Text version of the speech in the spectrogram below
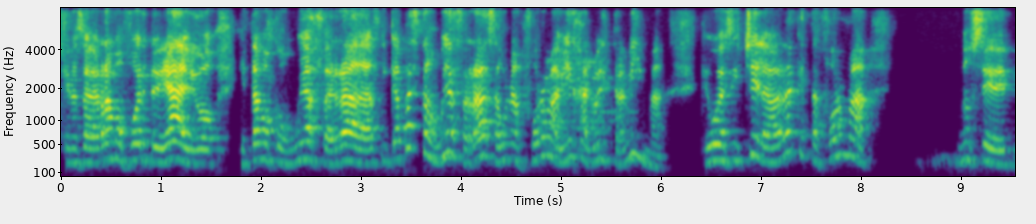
que nos agarramos fuerte de algo, que estamos como muy aferradas, y capaz estamos muy aferradas a una forma vieja nuestra misma, que vos decís, che, la verdad que esta forma, no sé, de,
